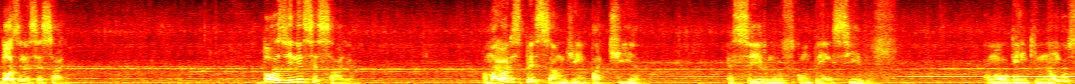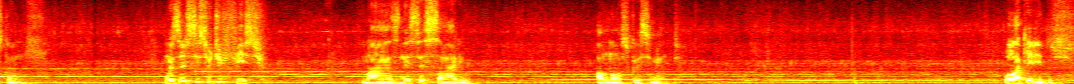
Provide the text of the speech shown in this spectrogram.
Dose necessária. Dose necessária. A maior expressão de empatia é sermos compreensivos com alguém que não gostamos. Um exercício difícil, mas necessário ao nosso crescimento. Olá, queridos.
